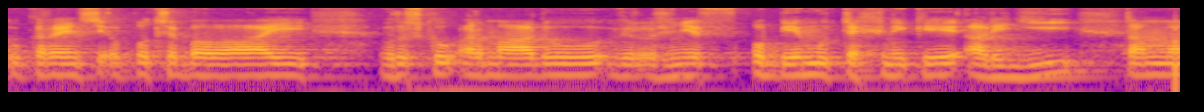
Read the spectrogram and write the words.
Ukrajinci opotřebovají ruskou armádu vyloženě v objemu techniky a lidí. Tam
